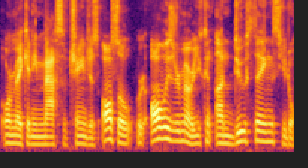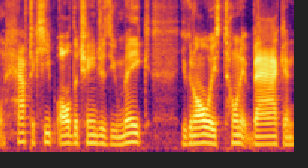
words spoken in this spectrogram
or make any massive changes. Also, always remember you can undo things. You don't have to keep all the changes you make. You can always tone it back and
